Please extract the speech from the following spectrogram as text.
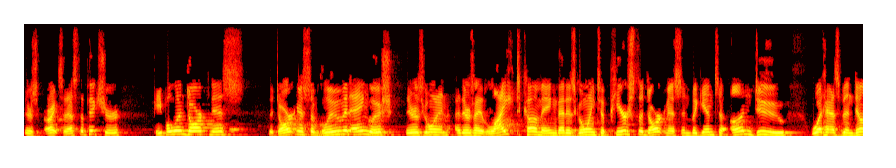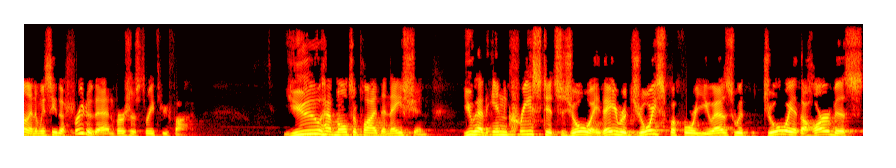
there's, all right, so that's the picture. People in darkness, the darkness of gloom and anguish, there's, going, there's a light coming that is going to pierce the darkness and begin to undo what has been done. And we see the fruit of that in verses 3 through 5. You have multiplied the nation. You have increased its joy. They rejoice before you as with joy at the harvest,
